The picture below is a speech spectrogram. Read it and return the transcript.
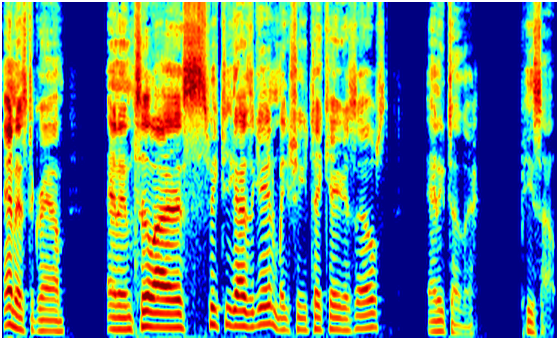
and Instagram. And until I speak to you guys again, make sure you take care of yourselves and each other. Peace out.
